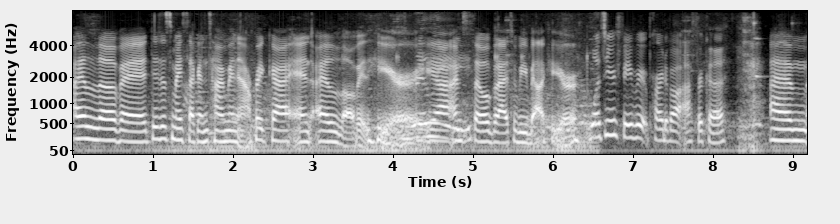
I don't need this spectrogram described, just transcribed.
I love it. This is my second time in Africa, and I love it here. Really? Yeah, I'm so glad to be back here. What's your favorite part about Africa? Um,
